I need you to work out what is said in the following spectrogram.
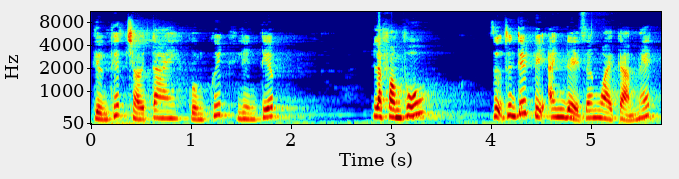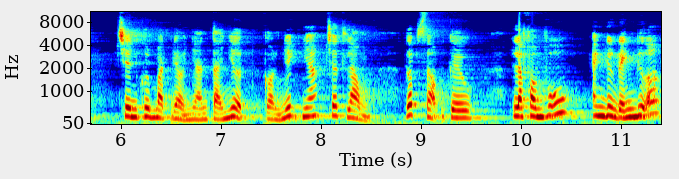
Tiếng thét chói tai, cuống quýt liên tiếp. Là phạm vũ, dự thiên tuyết bị anh đẩy ra ngoài cả mét, trên khuôn mặt nhỏ nhắn tái nhợt còn nhếch nhác chất lỏng, gấp giọng kêu là phạm vũ, anh đừng đánh nữa,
